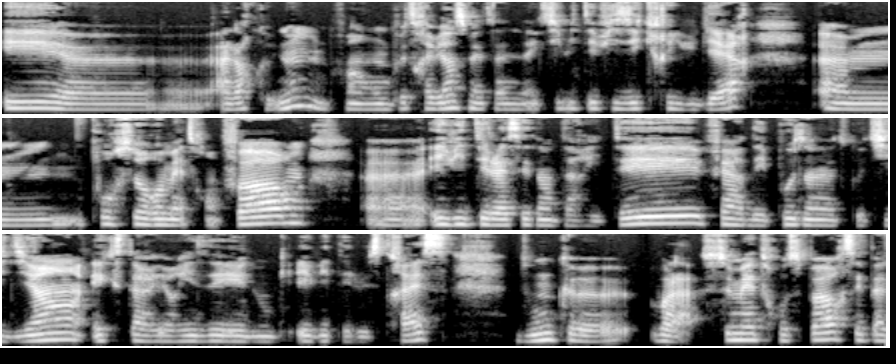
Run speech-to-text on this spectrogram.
et non, enfin, on peut très bien se mettre à une activité physique régulière pour se remettre en forme, éviter la sédentarité, faire des pauses dans notre quotidien, extérioriser et donc éviter le stress. Donc voilà, se mettre au sport, c'est pas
